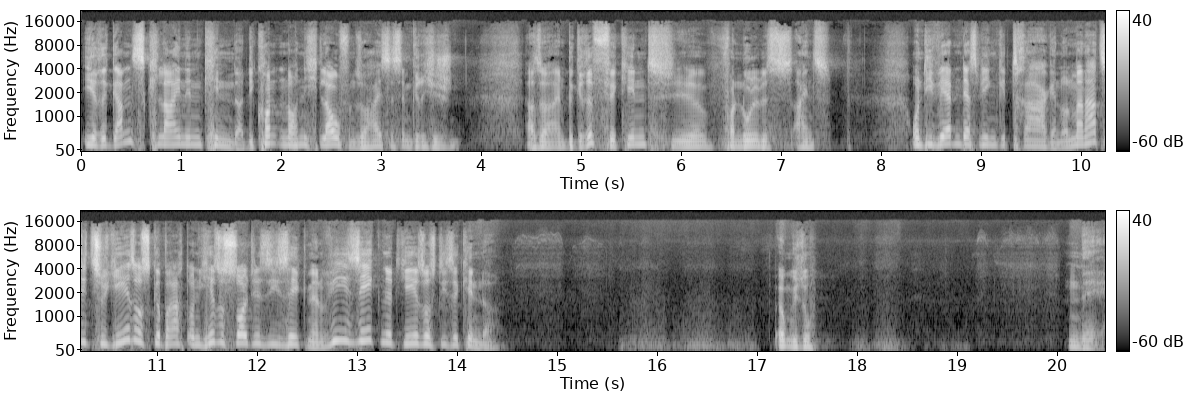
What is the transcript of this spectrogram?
ihre ganz kleinen Kinder, die konnten noch nicht laufen, so heißt es im Griechischen. Also ein Begriff für Kind äh, von 0 bis 1. Und die werden deswegen getragen. Und man hat sie zu Jesus gebracht und Jesus sollte sie segnen. Wie segnet Jesus diese Kinder? Irgendwie so. Nee.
